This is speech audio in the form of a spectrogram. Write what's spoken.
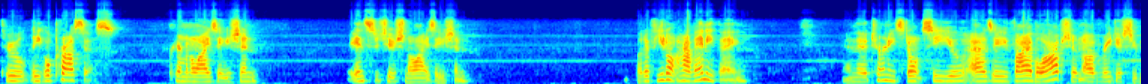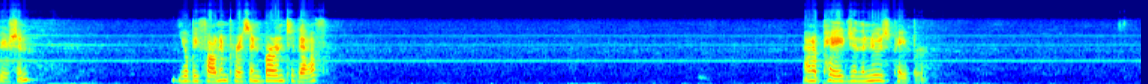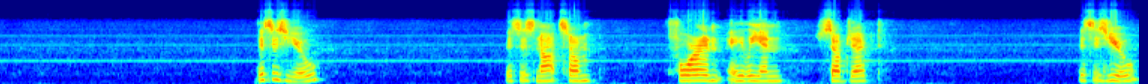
through legal process. criminalization, institutionalization. But if you don't have anything, and the attorneys don't see you as a viable option of redistribution, you'll be found in prison, burned to death. And a page in the newspaper. This is you. This is not some foreign alien subject. This is you.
